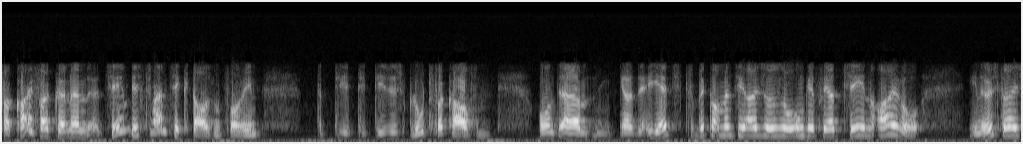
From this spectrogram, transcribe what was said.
Verkäufer können 10.000 bis 20.000 Forint die, die, dieses Blut verkaufen. Und ähm, jetzt bekommen sie also so ungefähr 10 Euro. In Österreich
